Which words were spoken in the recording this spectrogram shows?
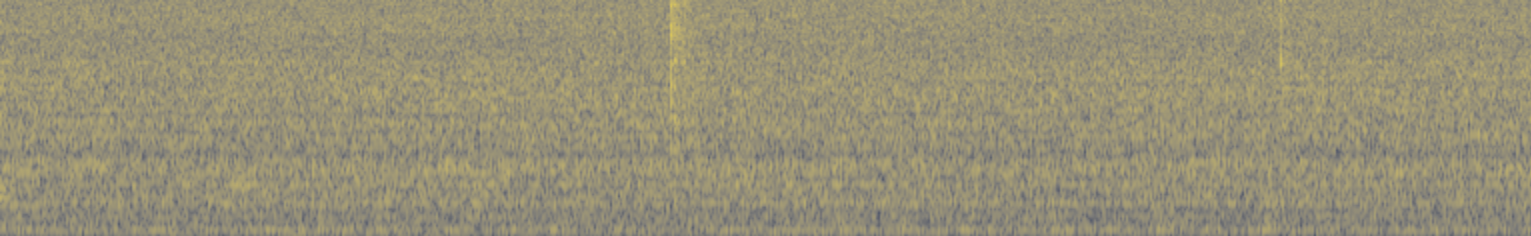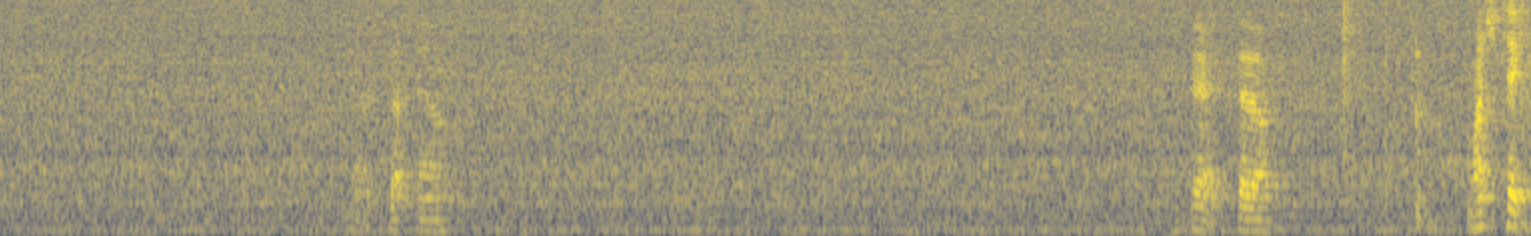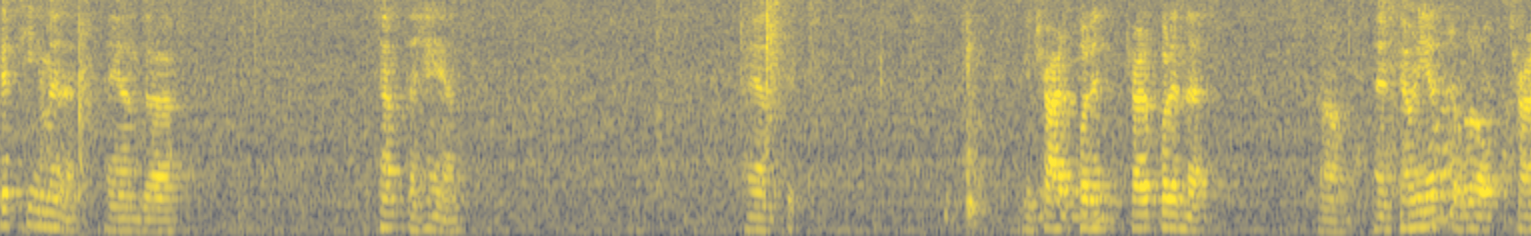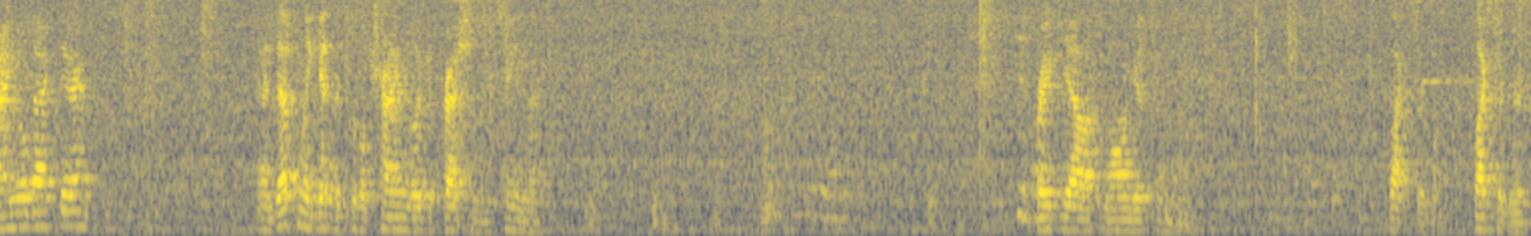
Got to step down. Okay, so why don't you take 15 minutes and uh, attempt the hand. And if you can try to put in, try to put in that um, the little triangle back there. And definitely get this little triangular depression between the brachialis longus and flexor, flexor group.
